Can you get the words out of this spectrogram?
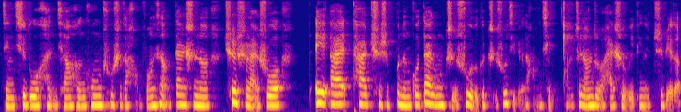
景气度很强、横空出世的好方向。但是呢，确实来说，AI 它确实不能够带动指数有一个指数级别的行情啊，这两者还是有一定的区别的。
